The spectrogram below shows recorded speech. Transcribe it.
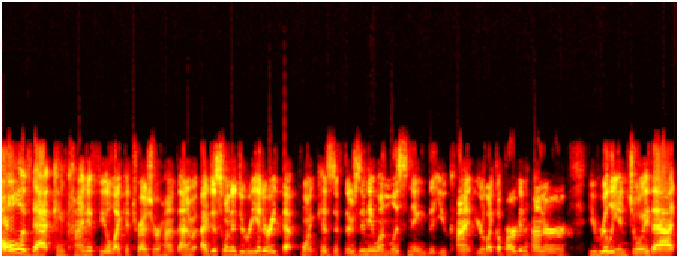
All of that can kind of feel like a treasure hunt. And I just wanted to reiterate that point because if there's anyone listening that you kind you're like a bargain hunter, you really enjoy that.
